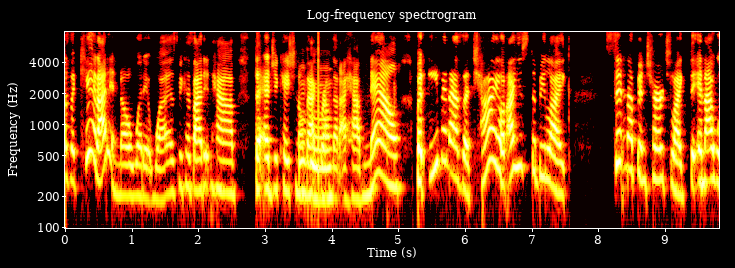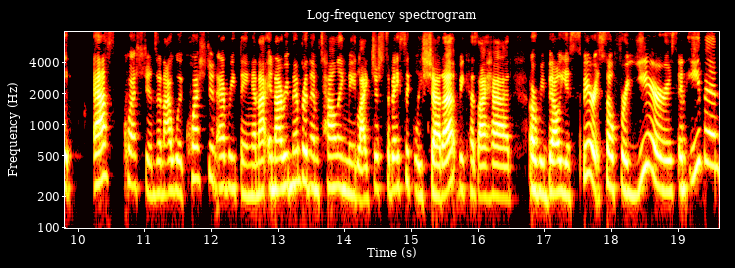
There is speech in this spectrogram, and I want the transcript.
as a kid i didn't know what it was because i didn't have the educational Mhm. background that i have now but even as a child i used to be like sitting up in church like and i would ask questions and i would question everything and i and i remember them telling me like just to basically shut up because i had a rebellious spirit so for years and even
